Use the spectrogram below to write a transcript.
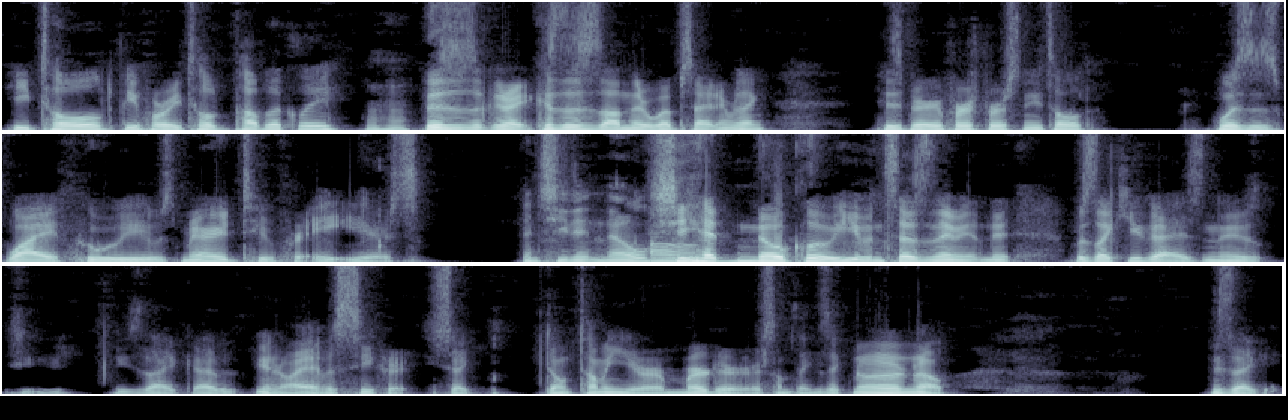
he told before he told publicly. Mm-hmm. This is great because this is on their website and everything. His very first person he told was his wife, who he was married to for eight years. And she didn't know. Oh. She had no clue. He even says the name, and it was like you guys. And was, he's like, I, was- you know, I have a secret. He's like, don't tell me you're a murderer or something. He's like, no, no, no. no. He's like,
